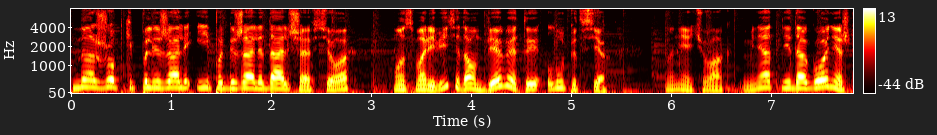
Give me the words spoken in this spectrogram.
На жопке полежали и побежали дальше. Все. Вон, смотри, видите, да, он бегает и лупит всех. Ну не, чувак, меня не догонишь.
